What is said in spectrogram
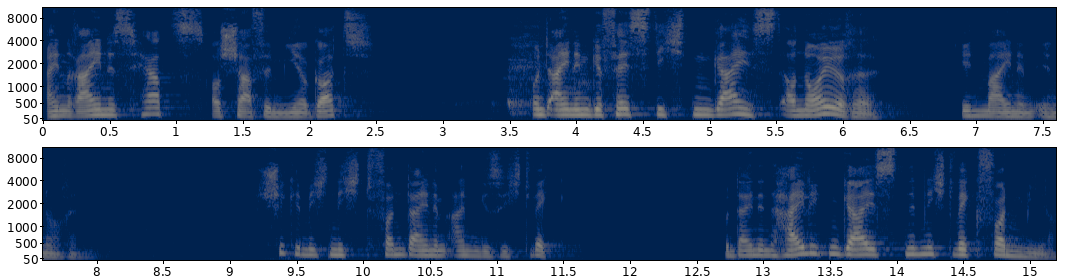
Ein reines Herz erschaffe mir Gott und einen gefestigten Geist erneuere in meinem Inneren. Schicke mich nicht von deinem Angesicht weg und deinen Heiligen Geist nimm nicht weg von mir.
